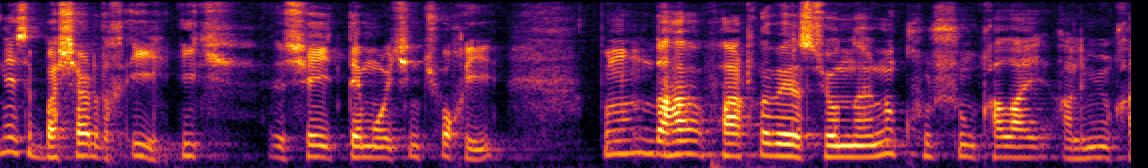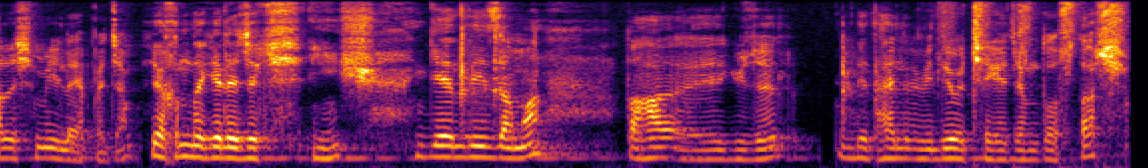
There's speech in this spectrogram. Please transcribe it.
Neyse başardık iyi. İlk şey demo için çok iyi. Bunun daha farklı versiyonlarını kurşun kalay alüminyum karışımı ile yapacağım. Yakında gelecek inş. Geldiği zaman daha e, güzel detaylı bir video çekeceğim dostlar.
